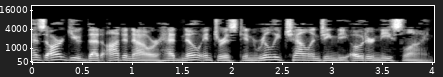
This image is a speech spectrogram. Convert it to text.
has argued that Adenauer had no interest in really challenging the Oder-Neisse line.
